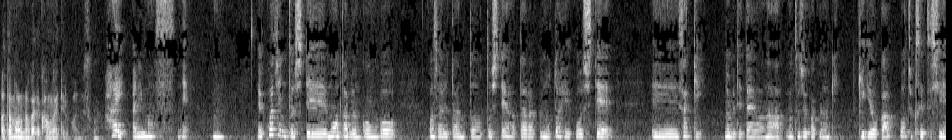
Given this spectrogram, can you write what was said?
頭の中で考えてるか？はいありますね、うん、で個人としても多分今後コンサルタントとして働くのと並行して、えーさっき述べてたような、まあ、途上国のき起業家を直接支援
